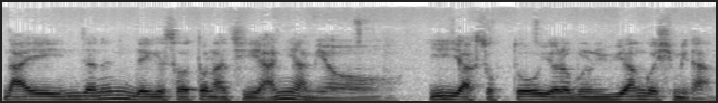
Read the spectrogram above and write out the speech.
나의 인자는 내게서 떠나지 아니하며 이 약속도 여러분을 위한 것입니다.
